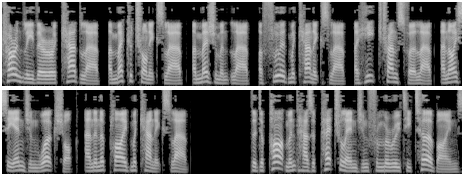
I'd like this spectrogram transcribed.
Currently there are a CAD lab, a mechatronics lab, a measurement lab, a fluid mechanics lab, a heat transfer lab, an IC engine workshop, and an applied mechanics lab. The department has a petrol engine from Maruti Turbines,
